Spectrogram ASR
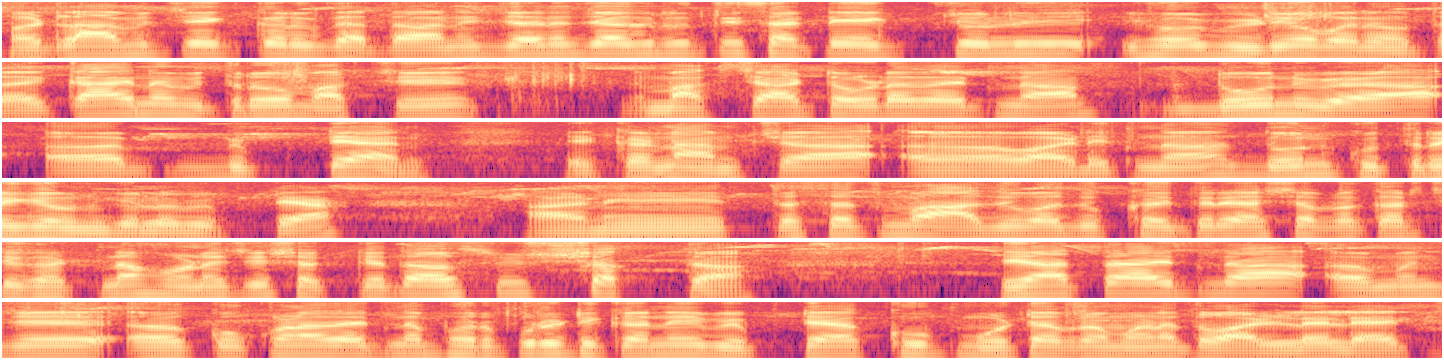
म्हटलं आम्ही चेक करू जातो. आणि जनजागृतीसाठी ॲक्च्युली ह्यो व्हिडिओ बनवत आहे काय ना मित्र मागचे मागच्या आठवड्यात आहेत ना दोन वेळा बिबट्यान इकडनं आमच्या वाडीतनं दोन कुत्रे घेऊन गेलो बिबट्या. आणि तसंच मग आजूबाजू काहीतरी अशा प्रकारची घटना होण्याची शक्यता असू शकता. हे आता आहेत ना म्हणजे कोकणात आहेत ना भरपूर ठिकाणी बिबट्या खूप मोठ्या प्रमाणात वाढलेल्या आहेत.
